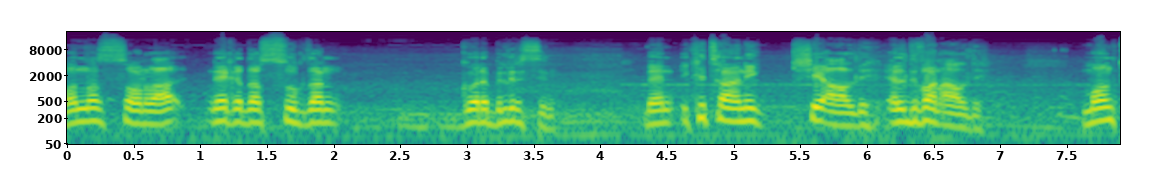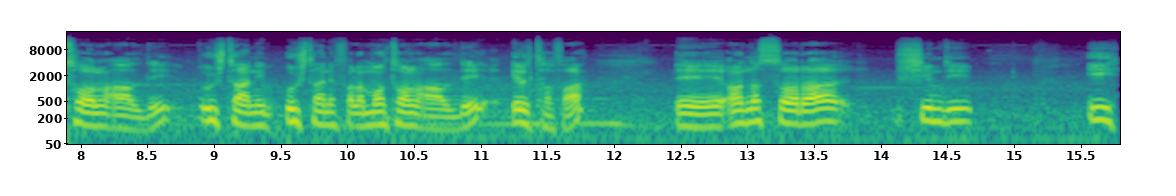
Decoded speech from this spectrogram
Ondan sonra ne kadar soğuktan görebilirsin. Ben iki tane şey aldı, eldiven aldı. Montol aldı. Üç tane, üç tane falan montol aldı. İltafa. Ee, ondan sonra şimdi iyi.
